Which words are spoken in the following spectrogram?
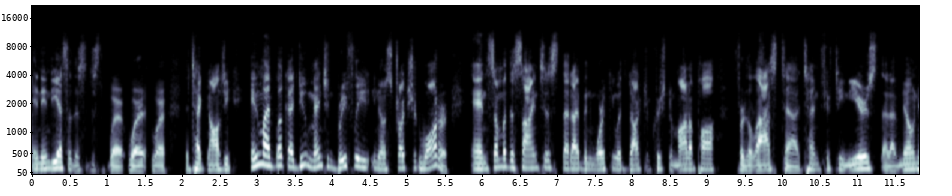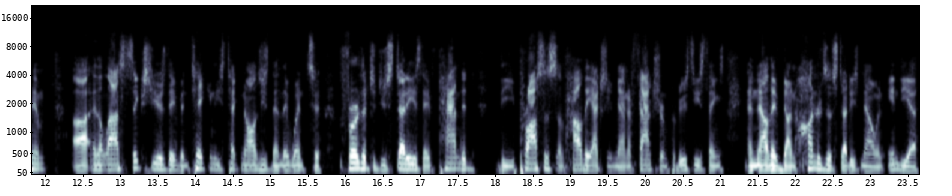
in India. So this is just where where where the technology. In my book, I do mention briefly, you know, structured water and some of the scientists that I've been working with, Dr. Krishna Madhapal, for the last uh, 10, 15 years that I've known him. Uh, in the last six years, they've been taking these technologies. Then they went to further to do studies. They've patented the process of how they actually manufacture and produce these things. And now they've done hundreds of studies now in India,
